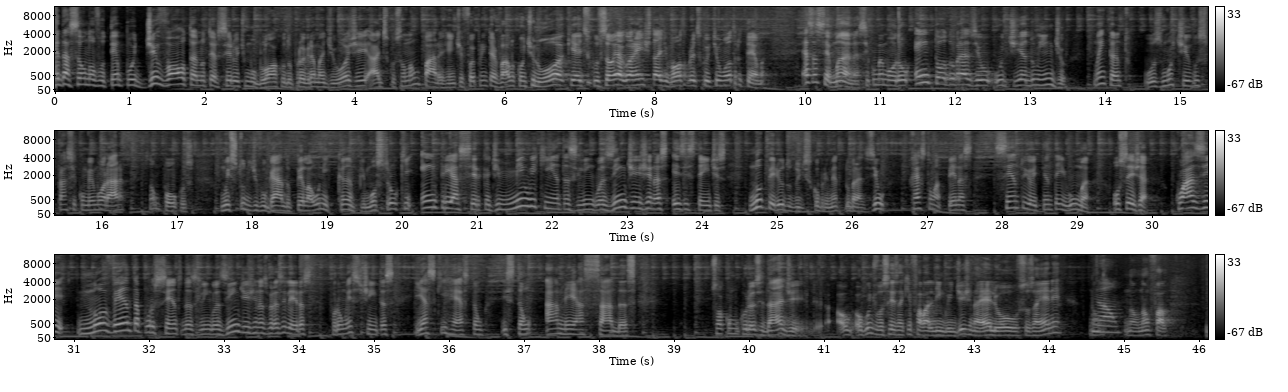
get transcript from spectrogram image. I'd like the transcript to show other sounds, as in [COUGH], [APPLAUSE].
Redação Novo Tempo de volta no terceiro e último bloco do programa de hoje. A discussão não para, a gente foi para o intervalo, continuou aqui a discussão e agora a gente está de volta para discutir um outro tema. Essa semana se comemorou em todo o Brasil o Dia do Índio. No entanto, os motivos para se comemorar são poucos. Um estudo divulgado pela Unicamp mostrou que entre as cerca de 1.500 línguas indígenas existentes no período do descobrimento do Brasil, restam apenas 181, ou seja, quase 90% das línguas indígenas brasileiras foram extintas e as que restam estão ameaçadas. Só como curiosidade, algum de vocês aqui fala língua indígena, Hélio ou Suzane? Não. Não, não, não fala.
